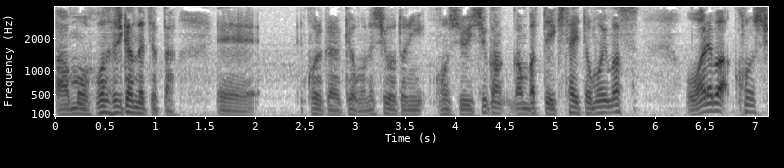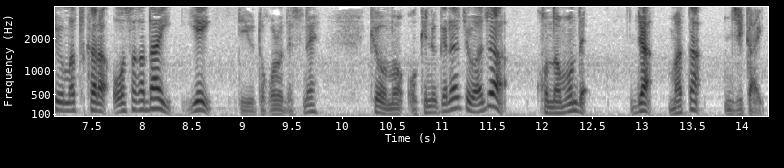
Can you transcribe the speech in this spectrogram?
あ、もうこんな時間になっちゃった。えー、これから今日もね、仕事に今週一週間頑張っていきたいと思います。終われば今週末から大阪大、イェイっていうところですね。今日の起き抜けラジオはじゃあ、こんなもんで。じゃあ、また次回。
